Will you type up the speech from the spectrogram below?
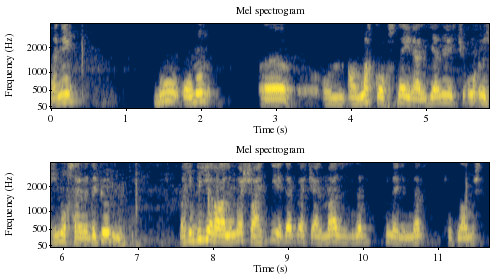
Yəni bu onun e, onun Allah qorxusuna irəli gəlir ki, o özünü o səviyyədə görmürdü. Lakin digər alimlər şahidlik edərlər ki, Əl-Məziddə bütün elmlər toplanmışdır.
